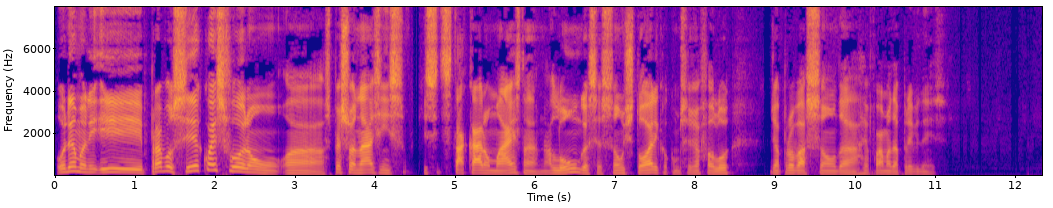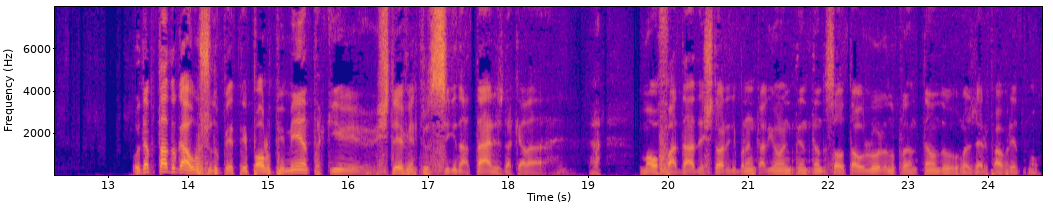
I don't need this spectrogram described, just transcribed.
Ô Neumann, e para você, quais foram uh, os personagens que se destacaram mais na, na longa sessão histórica, como você já falou, de aprovação da reforma da Previdência? O deputado gaúcho do PT, Paulo Pimenta, que esteve entre os signatários daquela malfadada história de Brancaleone tentando soltar o Lula no plantão do Rogério Favreto no,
